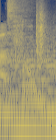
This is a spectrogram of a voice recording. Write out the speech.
Trust.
